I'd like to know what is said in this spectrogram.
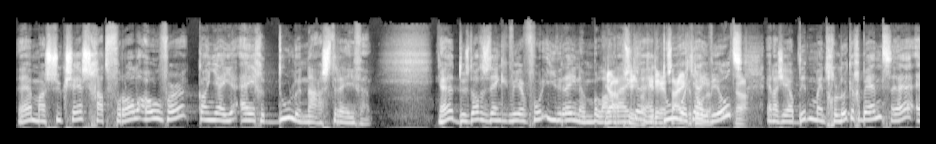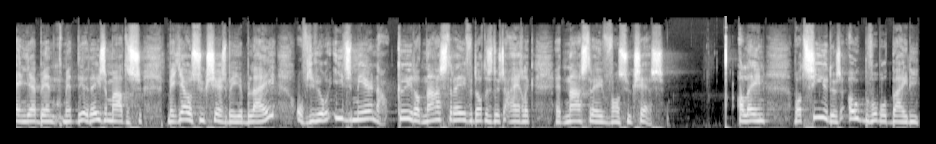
Hè, maar succes gaat vooral over, kan jij je eigen doelen nastreven? Dus dat is denk ik weer voor iedereen een belangrijke. precies, want het doel wat jij wilt. En als jij op dit moment gelukkig bent en jij bent met de- deze mate met jouw succes ben je blij, of je wil iets meer, nou kun je dat nastreven. Dat is dus eigenlijk het nastreven van succes. Alleen wat zie je dus ook bijvoorbeeld bij die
